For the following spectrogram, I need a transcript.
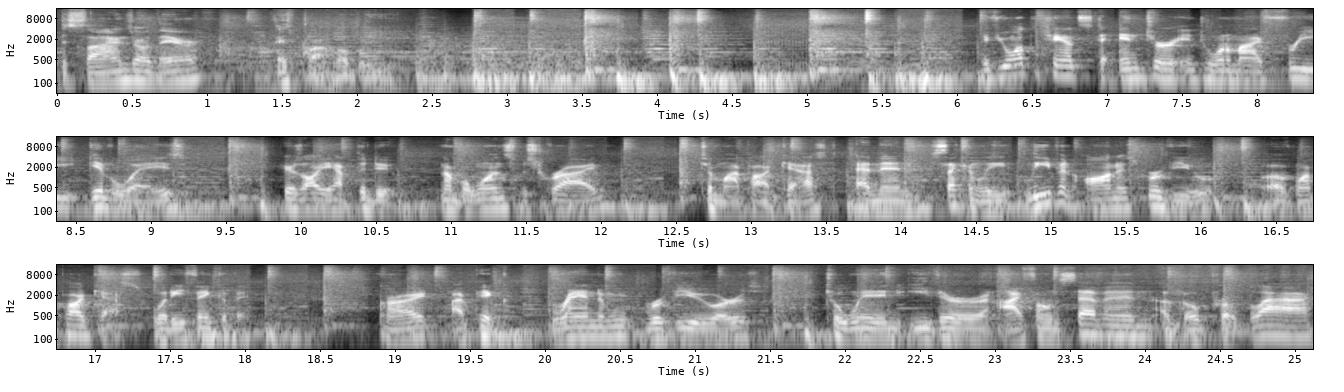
The signs are there, it's probably you. If you want the chance to enter into one of my free giveaways, here's all you have to do. Number one, subscribe to my podcast. And then, secondly, leave an honest review of my podcast. What do you think of it? All right. I pick random reviewers to win either an iPhone 7, a GoPro Black,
